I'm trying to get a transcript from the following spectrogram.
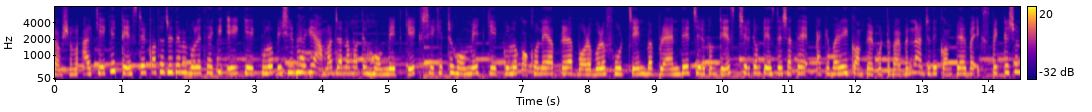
সবসময়। আর কেকের টেস্টের কথা যদি আমি বলে থাকি, এই কেকগুলো বেশিরভাগই আমার জানা মতে হোমমেড কেক সেক্ষেত্রে হোমমেড কেকগুলো কখনোই আপনারা বড় বড় ফুড চেইন বা ব্র্যান্ডের যেরকম টেস্ট সেরকম টেস্টের সাথে একেবারেই কম্পেয়ার করতে পারবেন না। আর যদি কম্পেয়ার বা এক্সপেকটেশন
